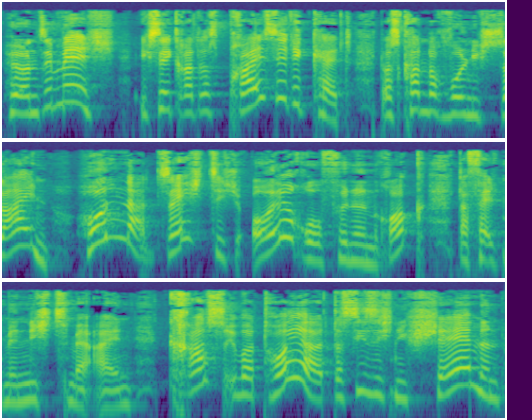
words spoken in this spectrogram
Hören Sie mich! Ich sehe gerade das Preisetikett. Das kann doch wohl nicht sein. 160 Euro für einen Rock? Da fällt mir nichts mehr ein. Krass überteuert, dass Sie sich nicht schämen.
